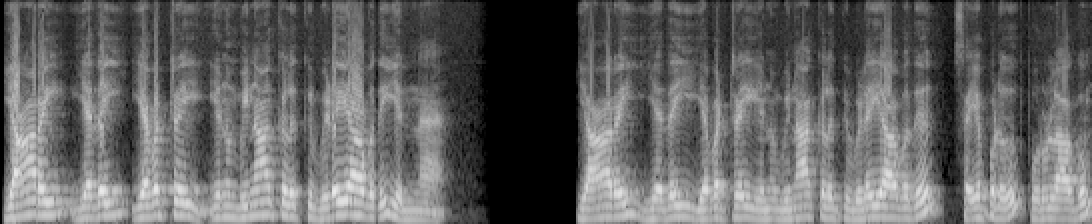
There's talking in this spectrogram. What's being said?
யாரை எதை எவற்றை எனும் வினாக்களுக்கு விடையாவது என்ன? யாரை எதை எவற்றை எனும் வினாக்களுக்கு விடையாவது செய்யப்படு பொருளாகும்.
